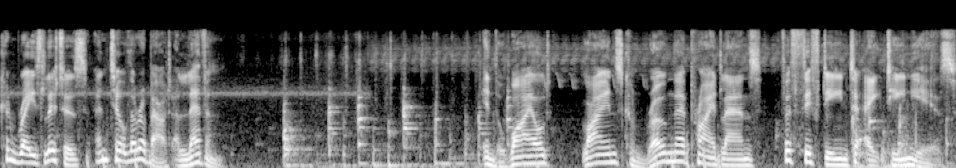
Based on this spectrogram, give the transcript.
can raise litters until they're about 11. In the wild, lions can roam their pride lands for 15 to 18 years.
